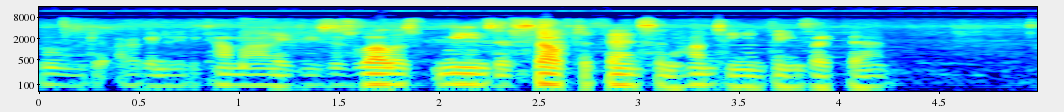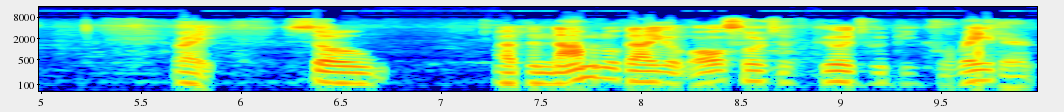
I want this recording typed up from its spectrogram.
food are going to be the commodities, as well as means of self defense and hunting and things like that. Right. So uh, the nominal value of all sorts of goods would be greater,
